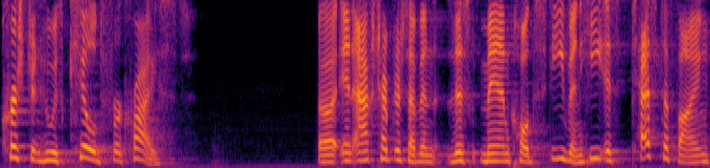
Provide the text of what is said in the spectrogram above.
Christian who was killed for Christ. Uh, in Acts chapter 7, this man called Stephen, he is testifying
